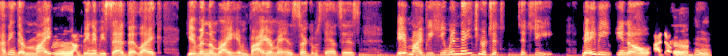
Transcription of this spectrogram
I think there might be Mm. something to be said that, like, given the right environment and circumstances, it might be human nature to to cheat. Maybe you know, I don't. mm,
